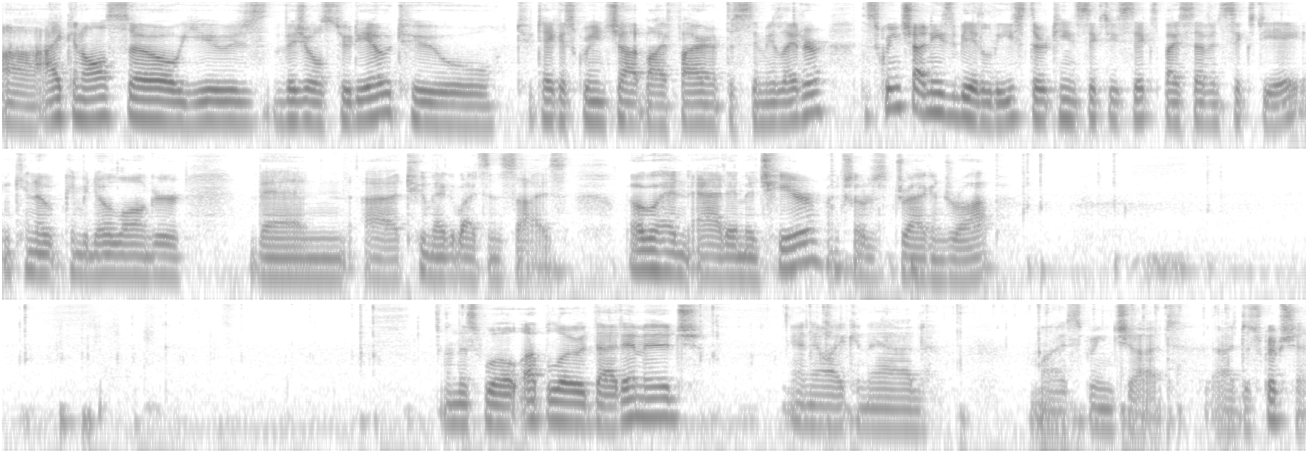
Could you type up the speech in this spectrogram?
Uh, I can also use Visual Studio to to take a screenshot by firing up the simulator. The screenshot needs to be at least 1366 by 768 and can, can be no longer than uh, 2 megabytes in size. But I'll go ahead and add image here. Actually, I'll just drag and drop. And this will upload that image and now I can add my screenshot uh, description.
